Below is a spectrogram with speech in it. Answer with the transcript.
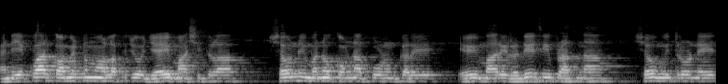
અને એકવાર કોમેન્ટમાં લખજો, જય મા શીતળા. સૌની મનોકામના પૂર્ણ કરે એવી મારી હૃદયથી પ્રાર્થના. સૌ મિત્રોને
